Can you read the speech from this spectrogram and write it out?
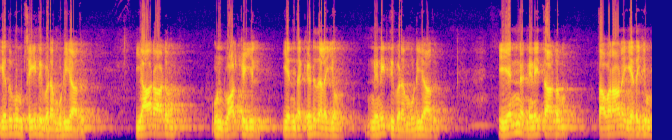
எதுவும் செய்துவிட முடியாது. யாராலும் உன் வாழ்க்கையில் எந்த கெடுதலையும் நினைத்துவிட முடியாது. என்ன நினைத்தாலும் தவறான எதையும்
